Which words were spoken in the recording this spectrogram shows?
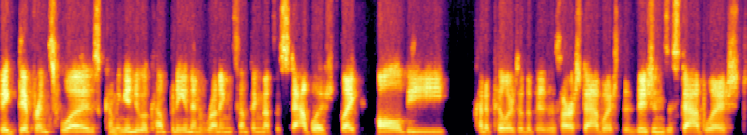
big difference was coming into a company and then running something that's established. Like all the kind of pillars of the business are established, the vision's established,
